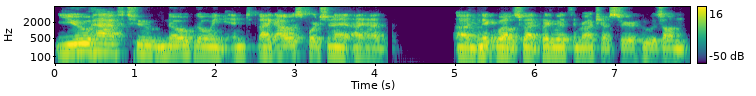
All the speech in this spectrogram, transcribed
you have to know going into like I was fortunate. I had uh, Nick Wells, who I played with in Rochester, who was on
